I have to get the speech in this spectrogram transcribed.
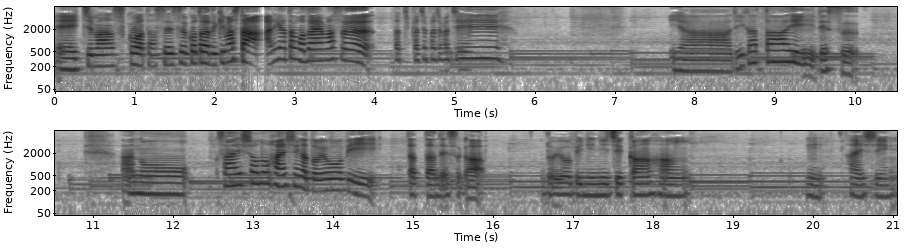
えー1万スコア達成することができました。ありがとうございます。パチパチパチパチ。いや、ありがたいです。あのー最初の配信が土曜日だったんですが、土曜日に2時間半、うん、配信、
